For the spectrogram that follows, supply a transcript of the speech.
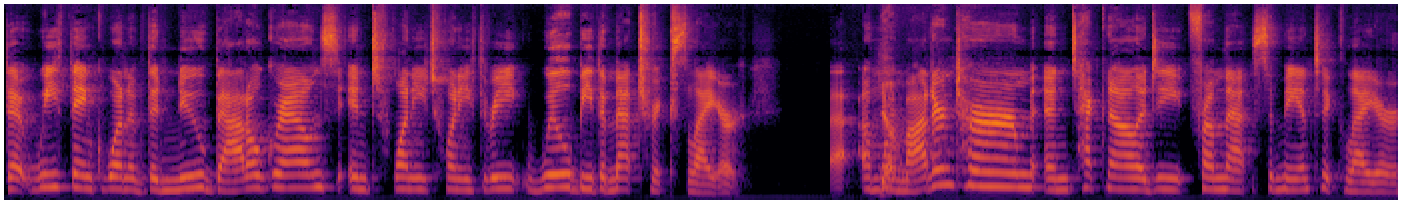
that we think one of the new battlegrounds in 2023 will be the metrics layer, a more yep. modern term and technology from that semantic layer.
